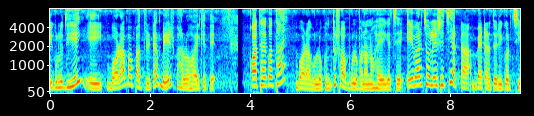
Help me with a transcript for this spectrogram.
এগুলো দিয়েই এই বড়া বা পাতুরিটা বেশ ভালো হয় খেতে। কথায় কথায় বড়াগুলো কিন্তু সবগুলো বানানো হয়ে গেছে। এবার চলে এসেছি একটা ব্যাটার তৈরি করছি।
